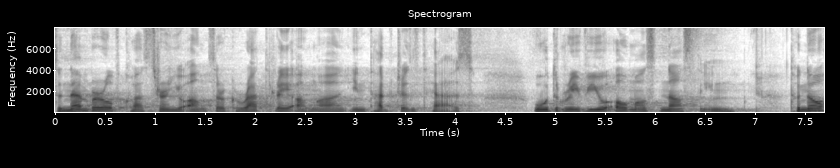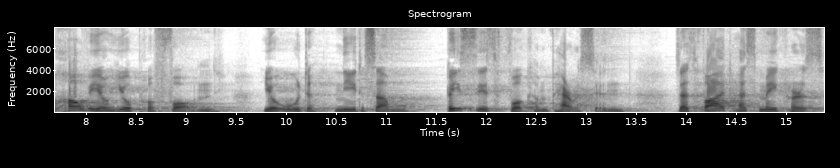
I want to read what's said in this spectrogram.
The number of questions you answer correctly on an intelligence test would reveal almost nothing. To know how well you perform, you would need some basis for comparison. That's why test makers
